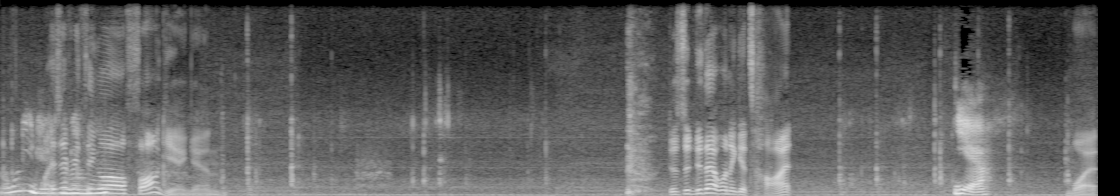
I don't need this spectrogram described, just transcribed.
I want you Why is everything all foggy again? Does it do that when it gets hot? Yeah. What?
